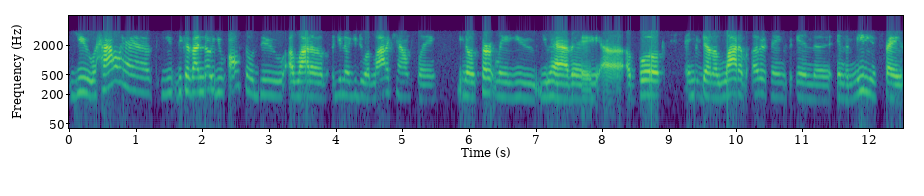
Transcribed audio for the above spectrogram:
you? How have you? Because I know you also do a lot of, you know, you do a lot of counseling. You know, certainly you you have a uh, a book, and you've done a lot of other things in the in the media space.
